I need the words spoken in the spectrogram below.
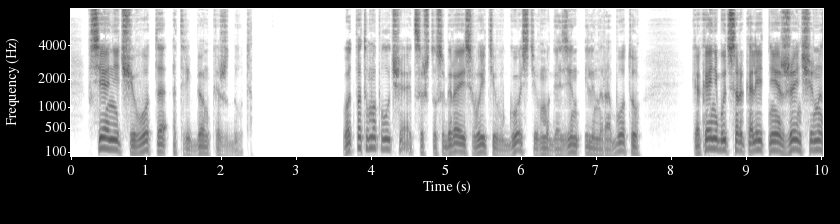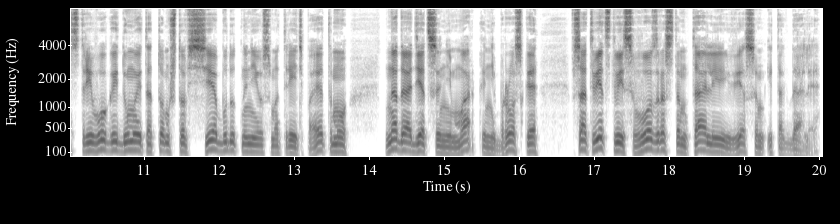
— все они чего-то от ребенка ждут. Вот потом и получается, что, собираясь выйти в гости, в магазин или на работу — Какая-нибудь сорокалетняя женщина с тревогой думает о том, что все будут на нее смотреть, поэтому надо одеться не марко, не броско, в соответствии с возрастом, талией, весом и так далее.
